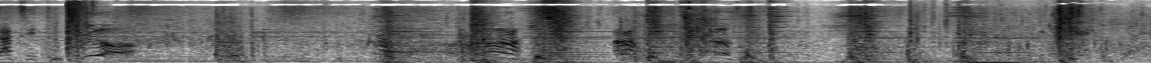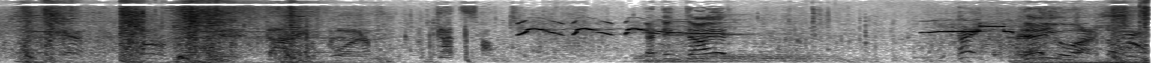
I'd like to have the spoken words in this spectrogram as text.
That's it. Getting tired? Hey, there you are.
